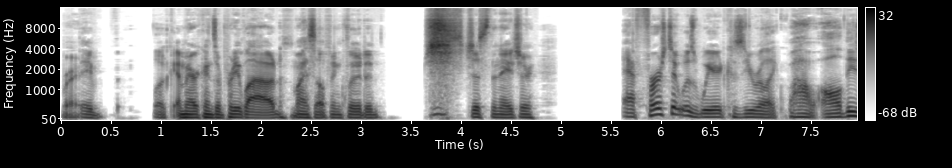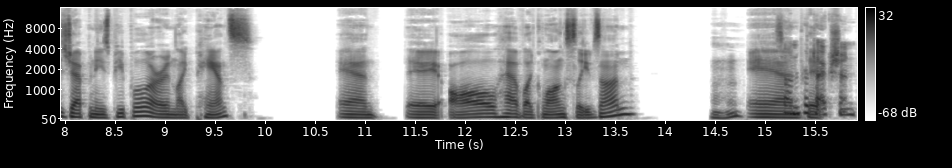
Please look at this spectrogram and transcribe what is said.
Right. they look. Americans are pretty loud, myself included. just the nature. At first, it was weird because you were like, "Wow, all these Japanese people are in like pants, and they all have like long sleeves on, Mhm. and Sun they- protection.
